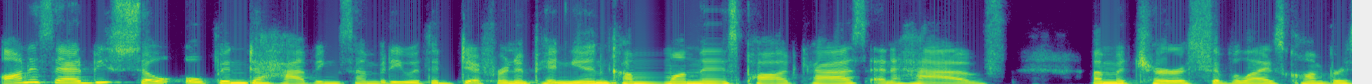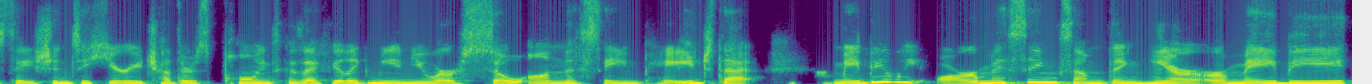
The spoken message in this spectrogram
honestly, I'd be so open to having somebody with a different opinion come on this podcast and have a mature, civilized conversation to hear each other's points. Cause I feel like me and you are so on the same page that maybe we are missing something here, or maybe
